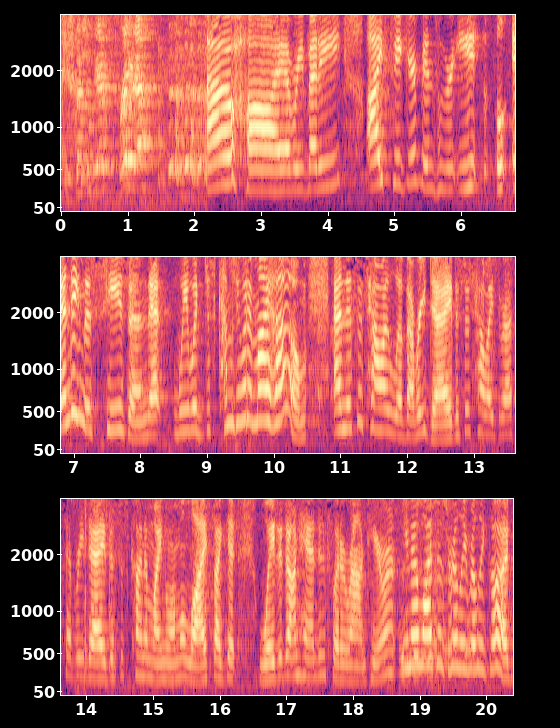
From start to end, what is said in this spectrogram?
A special guest, Freda. oh, hi, everybody. I figured, Vince, we were e- ending this season that we would just come do it at my home. And this is how I live every day. This is how I dress every day. This is kind of my normal life. I get waited on hand and foot around here. You know, life is really, really good.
